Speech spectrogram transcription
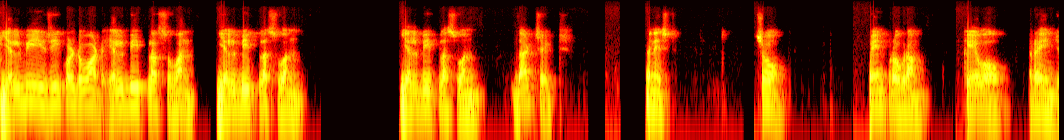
LB is equal to what? LB plus 1. LB plus 1. LB plus 1. That's it. Finished. So, main program, KO, range.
